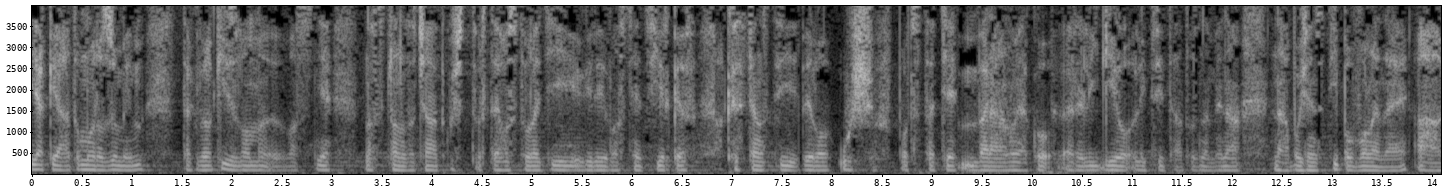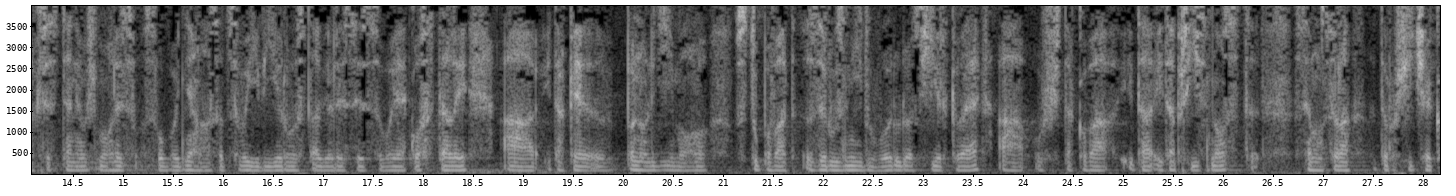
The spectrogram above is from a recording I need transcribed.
Jak já tomu rozumím, tak velký zlom eh, vlastně nastal na začátku čtvrtého století, kdy vlastně církev a křesťanství bylo už v podstatě bráno jako religio licita, to znamená náboženství povolené a křesťané už mohli svobodně hlásat svoji víru, stavili si svoje kostely a i také plno lidí mohlo vstupovat z různých důvodů do církve a už taková i ta, i ta přísnost se musela trošiček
